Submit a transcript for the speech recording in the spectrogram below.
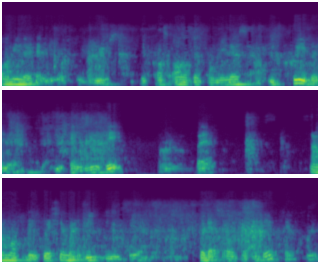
formula that you want to use because all the formulas are equivalent. You can use it, uh, but some of the equation might be easier. So that's all for today. Thank you.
